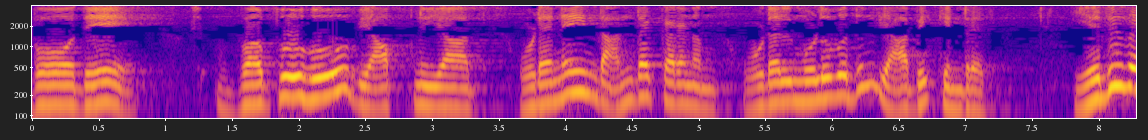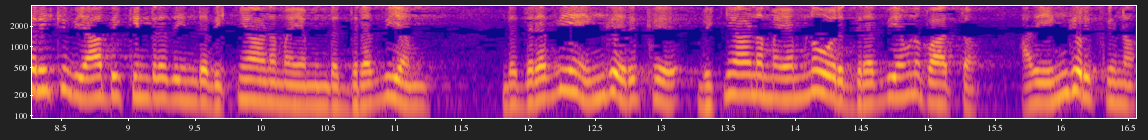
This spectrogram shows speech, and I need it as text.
போதே வபுகு வியாப்னுயாத். உடனே இந்த அந்த கரணம் உடல் முழுவதும் வியாபிக்கின்றது. எது வரைக்கும் வியாபிக்கின்றது இந்த விஞ்ஞானமயம் இந்த திரவியம்? இந்த திரவியம் எங்க இருக்கு? விஞ்ஞானமயம்னு ஒரு திரவியம்னு பார்த்தோம். அது எங்க இருக்குன்னா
